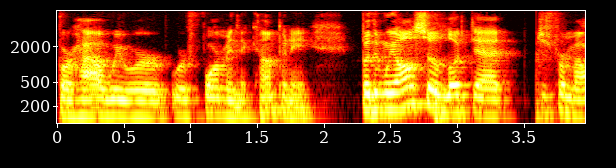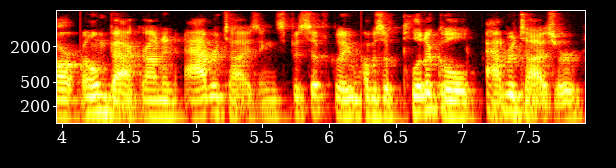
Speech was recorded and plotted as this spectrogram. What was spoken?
for how we were, were forming the company. But then we also looked at, just from our own background in advertising, specifically, I was a political advertiser.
